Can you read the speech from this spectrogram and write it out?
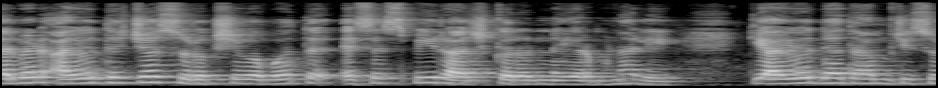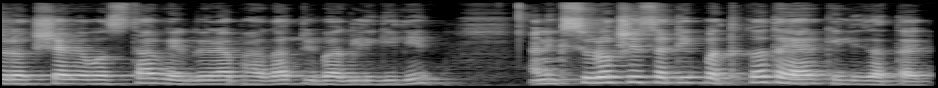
दरम्यान अयोध्येच्या सुरक्षेबाबत S S P Rajkaran Nayyar म्हणाले की अयोध्या धामची सुरक्षा व्यवस्था वेगवेगळ्या भागात विभागली गेली आहे आणि सुरक्षेसाठी पथकं तयार केली जात आहेत.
